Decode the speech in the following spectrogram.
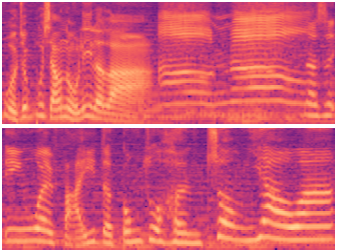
我就不想努力了啦。那是因为法医的工作很重要啊！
